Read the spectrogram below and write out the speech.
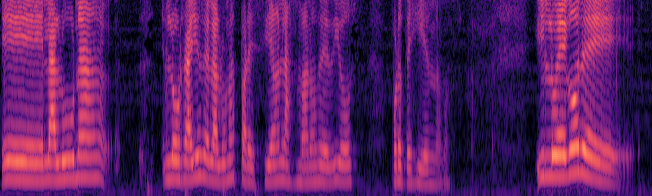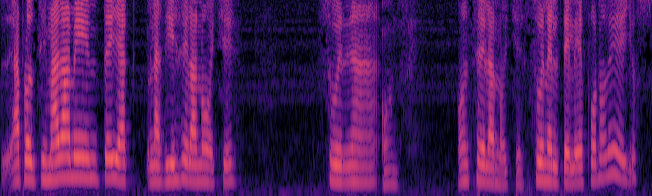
Eh, la luna, los rayos de la luna parecían las manos de Dios protegiéndonos. Y luego de aproximadamente ya las 10 de la noche, suena 11. 11 de la noche, suena el teléfono de ellos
